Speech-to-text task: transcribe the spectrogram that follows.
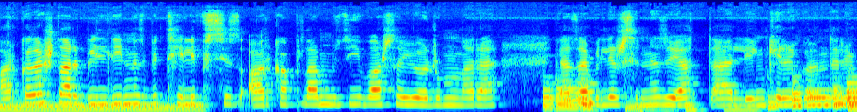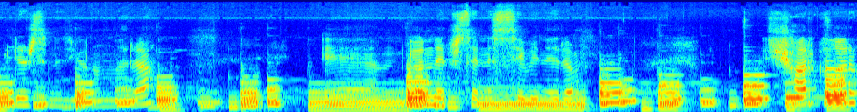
Arkadaşlar bildiğiniz bir telifsiz arka plan müziği varsa yorumlara yazabilirsiniz ya da linkini gönderebilirsiniz yorumlara. E, gönderirseniz sevinirim. Şarkılar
